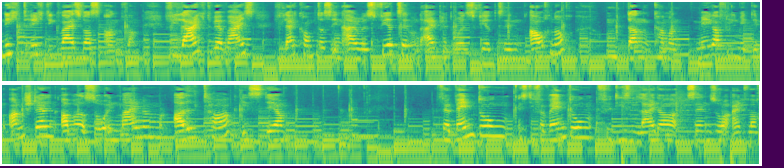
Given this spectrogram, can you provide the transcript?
nicht richtig weiß, was anfangen. Vielleicht, wer weiß, vielleicht kommt das in iOS 14 und iPadOS 14 auch noch. Und dann kann man mega viel mit dem anstellen. Aber so in meinem Alltag ist der Verwendung, ist die Verwendung für diesen LiDAR-Sensor einfach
